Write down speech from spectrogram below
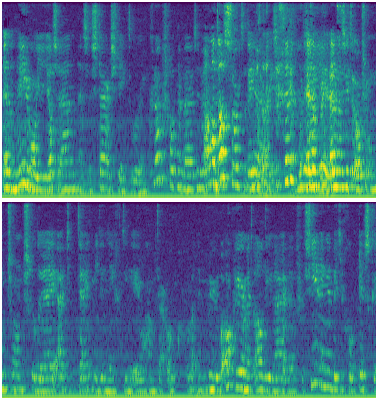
En een hele mooie jas aan en zijn staart steekt door een knoopsgat naar buiten. Allemaal dat soort details. En, en er zit ook zo'n zo'n schilderij uit die tijd, midden 19e eeuw, hangt daar ook de muren. Ook weer met al die rare versieringen, een beetje groteske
